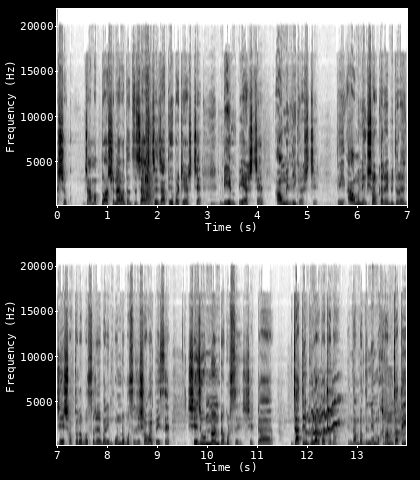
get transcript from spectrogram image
আসুক জামাত তো আসে না আমাদের দেশে আসছে জাতীয় পার্টি আসছে বিএমপি আসছে আওয়ামী লীগ আসছে। তো এই আওয়ামী লীগ সরকারের ভিতরে যে সতেরো বছরের বা পনেরো বছরের যে সময় পেয়েছে, সে যে উন্নয়নটা করছে, সেটা জাতির ভুলার কথা না। কিন্তু আমরা তো নেমো খারাম জাতি,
